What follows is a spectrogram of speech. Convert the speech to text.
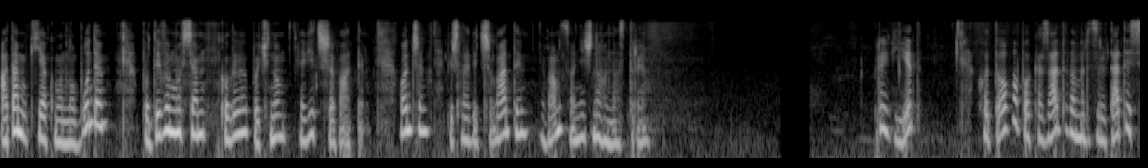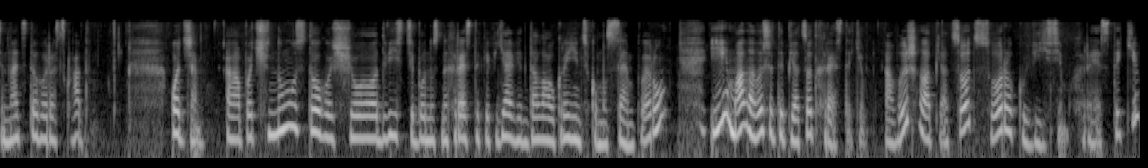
А там, як воно буде, подивимося, коли почну відшивати. Отже, пішла відшивати вам сонячного настрою. Привіт! Готова показати вам результати 17-го розкладу. Отже, Почну з того, що 200 бонусних хрестиків я віддала українському семплеру і мала вишити 500 хрестиків. А вишила 548 хрестиків.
